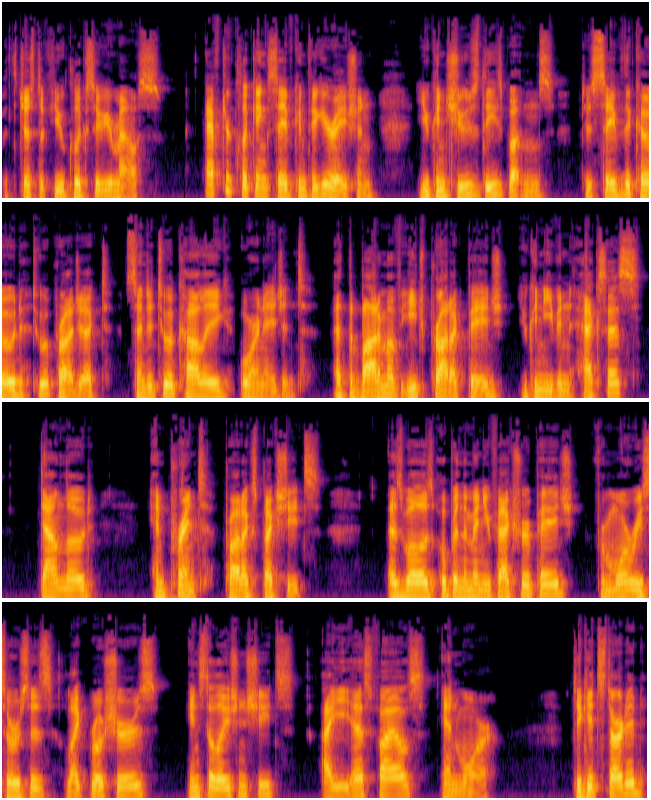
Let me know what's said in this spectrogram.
with just a few clicks of your mouse. After clicking Save Configuration, you can choose these buttons to save the code to a project, send it to a colleague, or an agent. At the bottom of each product page, you can even access, download, and print product spec sheets, as well as open the manufacturer page for more resources like brochures, installation sheets, IES files, and more. To get started,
